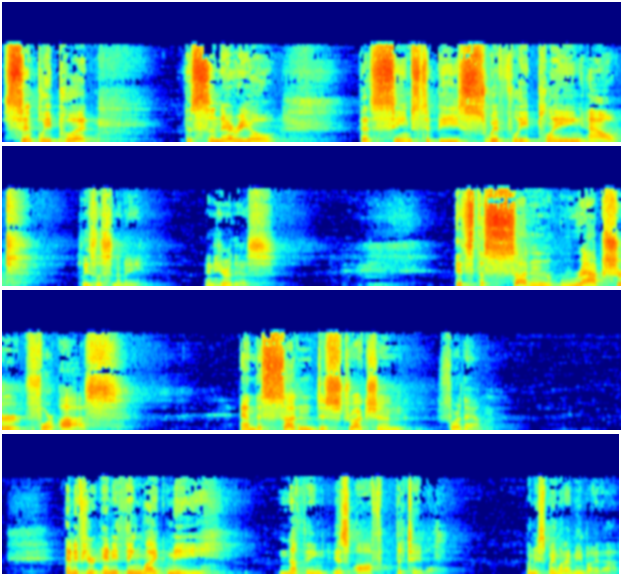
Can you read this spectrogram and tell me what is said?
Simply put, the scenario that seems to be swiftly playing out, please listen to me and hear this. It's the sudden rapture for us and the sudden destruction for them. And if you're anything like me, Nothing is off the table. Let me explain what I mean by that.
